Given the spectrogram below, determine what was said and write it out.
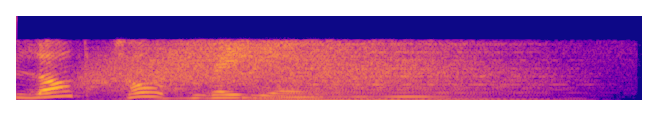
Blog Talk Radio.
